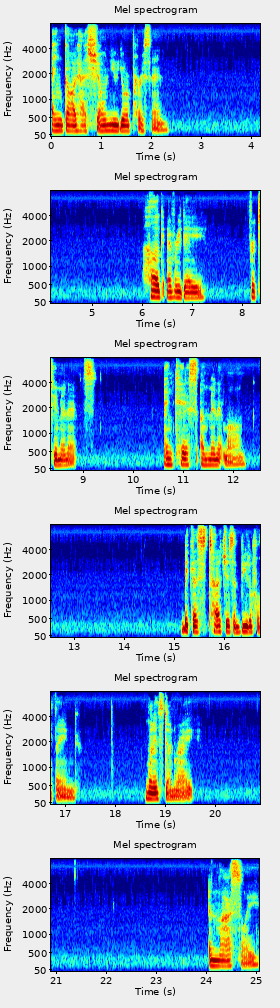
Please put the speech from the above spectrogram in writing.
and God has shown you your person, hug every day for two minutes and kiss a minute long. because touch is a beautiful thing when it's done right. And lastly,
